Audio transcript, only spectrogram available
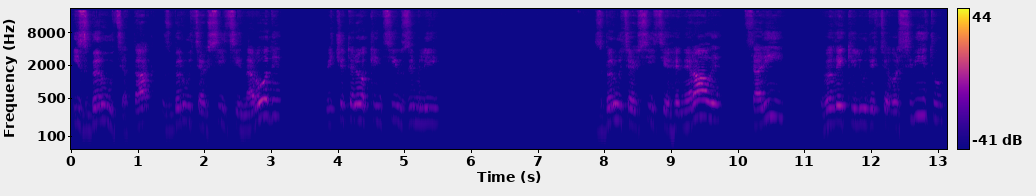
І зберуться, так? Зберуться всі ці народи від чотирьох кінців землі. Зберуться всі ці генерали, царі, великі люди цього світу.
